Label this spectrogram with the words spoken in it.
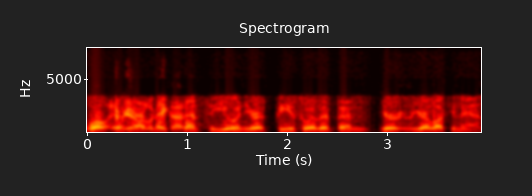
Well, if that makes that? sense to you and you're at peace with it, then you're you're a lucky man.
